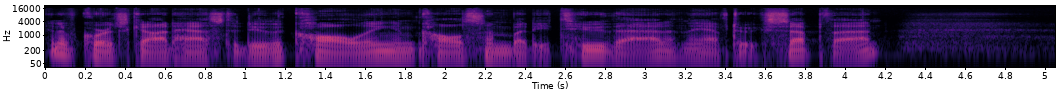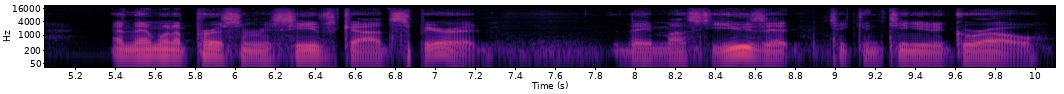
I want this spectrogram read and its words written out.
And of course, God has to do the calling and call somebody to that, and they have to accept that. And then when a person receives God's Spirit, they must use it to continue to grow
